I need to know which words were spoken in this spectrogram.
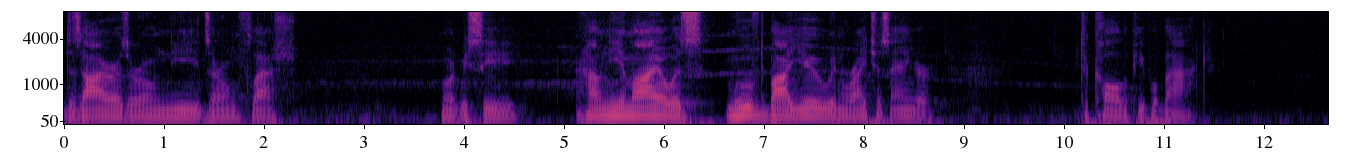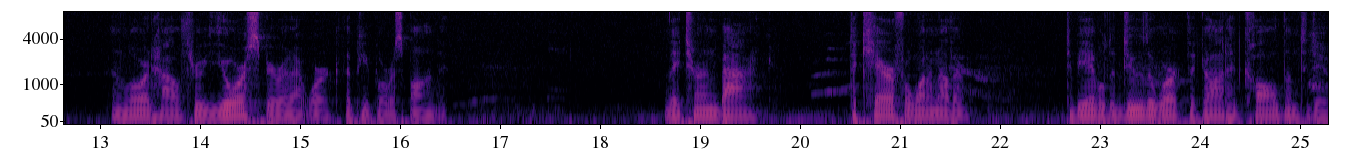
desires, our own needs, our own flesh. Lord, we see how Nehemiah was moved by you in righteous anger to call the people back. And Lord, how through your spirit at work the people responded. They turned back to care for one another, to be able to do the work that God had called them to do.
